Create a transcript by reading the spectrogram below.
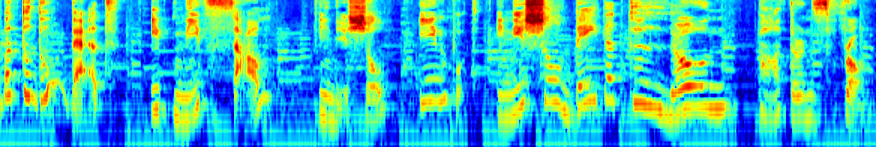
But to do that, it needs some initial input, initial data to learn patterns from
